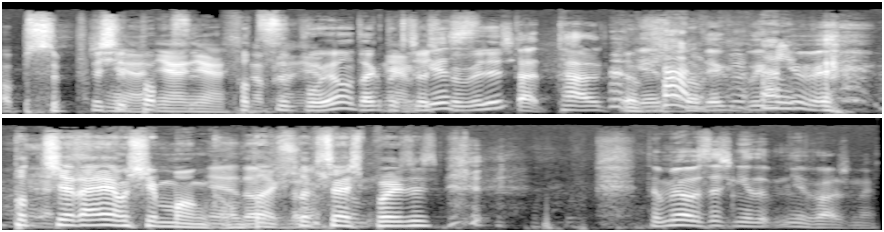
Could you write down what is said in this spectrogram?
Obsyp... Czy się nie, nie, nie. podsypują, tak to chciałeś jest powiedzieć? Ta, talk, jest, Talk, jakby talk. nie wiem. Podcierają się mąką, Nie, tak, to chciałeś powiedzieć? To miało być nie, nieważne.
